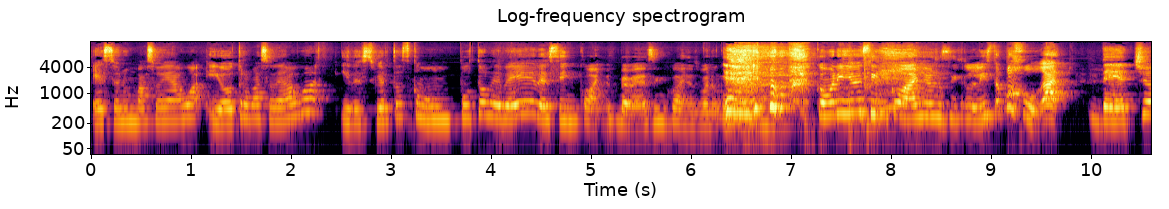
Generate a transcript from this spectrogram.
esto en un vaso de agua y otro vaso de agua y despiertas como un puto bebé de 5 años. Bebé de 5 años, bueno, como un niño, de 5 años, así, listo para jugar. De hecho,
